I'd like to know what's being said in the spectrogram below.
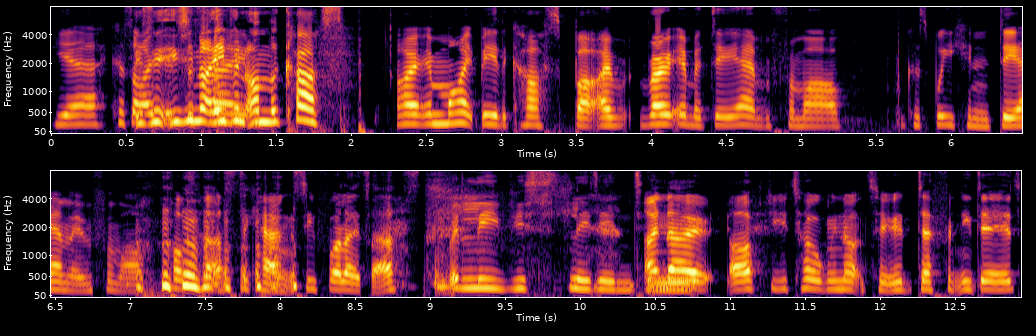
Yeah, because is, I it, is he not even on the cusp? I, it might be the cusp, but I wrote him a DM from our because we can DM him from our podcast account 'cause he follows us. I believe you slid into. I know. After you told me not to, definitely did.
